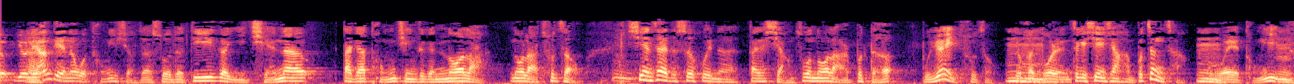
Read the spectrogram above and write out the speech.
有有两点呢，我同意小赵说的。第一个，以前呢，大家同情这个诺拉，诺拉出走。嗯。现在的社会呢，大家想做诺拉而不得，不愿意出走，有很多人，这个现象很不正常。嗯。我也同意。嗯。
